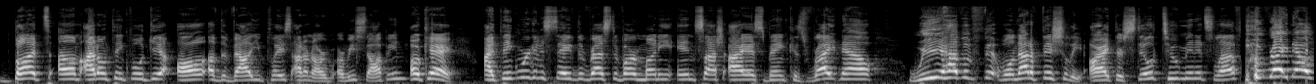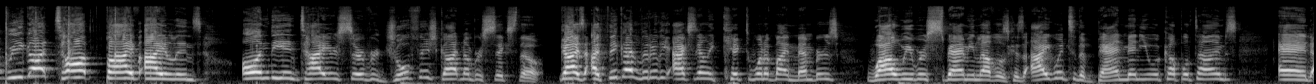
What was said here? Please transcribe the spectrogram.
But um, I don't think we'll get all of the value placed. I don't know. Are, are we stopping? Okay. I think we're going to save the rest of our money in slash IS Bank because right now we have a fit. Well, not officially. All right. There's still two minutes left. But right now we got top five islands on the entire server. Julfish got number six though. Guys, I think I literally accidentally kicked one of my members while we were spamming levels because I went to the ban menu a couple times and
